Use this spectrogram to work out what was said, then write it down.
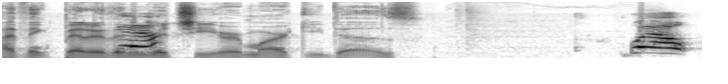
I think better than Yeah. Richie or Marky does. Well,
